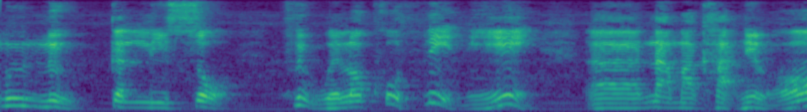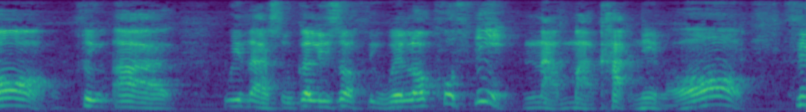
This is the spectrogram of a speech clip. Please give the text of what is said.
မှုနုကလီဆိုသုဝဲလောခိုသိနေအာနာမခနေလောသုအာဝိသစုကလီဆိုသုဝဲလောခိုသိနာမခနေလောသု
